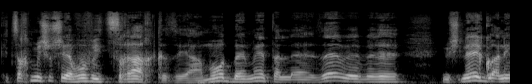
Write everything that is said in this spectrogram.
כי צריך מישהו שיבוא ויצרח כזה, יעמוד באמת על אה, זה, ועם שני, אני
